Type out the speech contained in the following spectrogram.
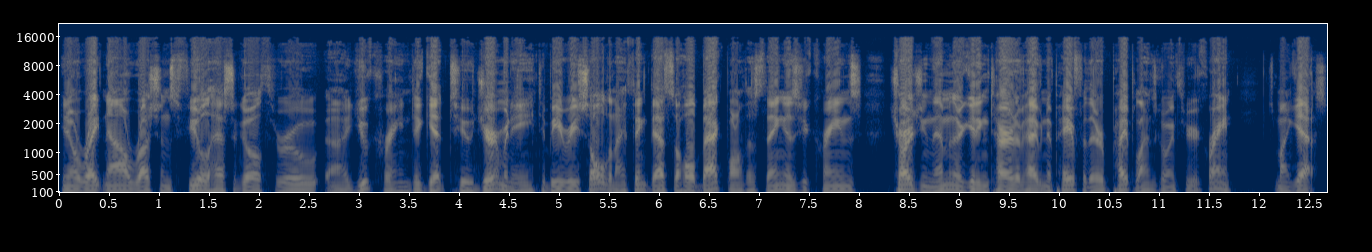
You know, right now, Russians' fuel has to go through uh, Ukraine to get to Germany to be resold, and I think that's the whole backbone of this thing is Ukraine's charging them, and they're getting tired of having to pay for their pipelines going through Ukraine. It's my guess.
